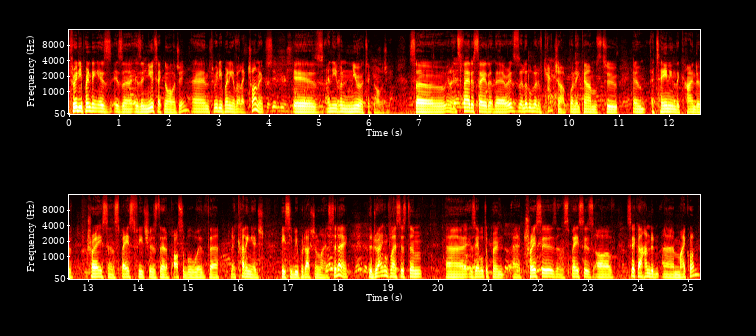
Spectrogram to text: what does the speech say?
3D printing is, is, a, is a new technology, and 3D printing of electronics is an even newer technology. So you know, it's fair to say that there is a little bit of catch-up when it comes to you know, attaining the kind of trace and space features that are possible with uh, you know, cutting-edge PCB production lines today. The Dragonfly system uh, is able to print uh, traces and spaces of circa 100 uh, micron.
